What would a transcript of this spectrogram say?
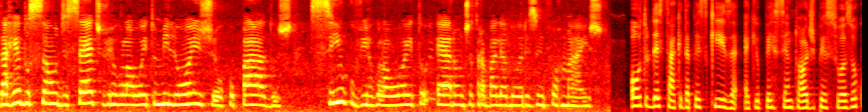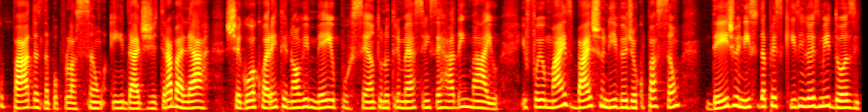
Da redução de 7,8 milhões de ocupados, 5,8 eram de trabalhadores informais. Outro destaque da pesquisa é que o percentual de pessoas ocupadas na população em idade de trabalhar chegou a 49,5% no trimestre encerrado em maio e foi o mais baixo nível de ocupação desde o início da pesquisa em 2012.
